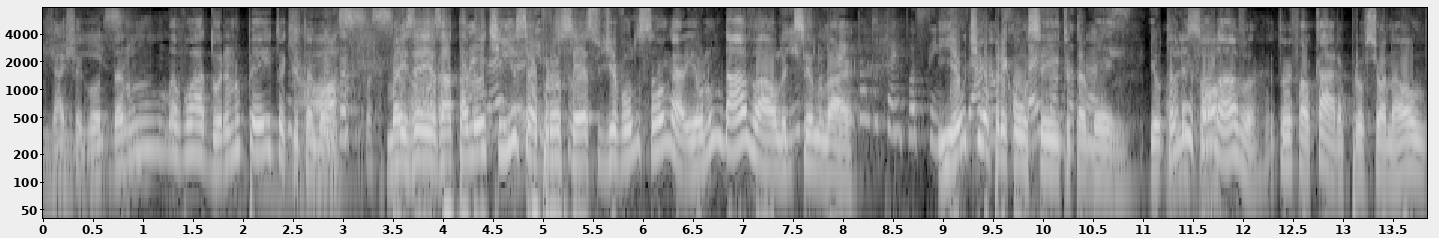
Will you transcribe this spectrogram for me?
Já que chegou isso, dando hein? uma voadora no peito aqui Nossa também. Mas Mas é exatamente Mas é, isso, é, é, o processo de evolução, cara. Eu não dava aula isso de celular. Não tem tanto tempo assim. E eu tinha preconceito também. Eu também falava. Eu também falava, cara, profissional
